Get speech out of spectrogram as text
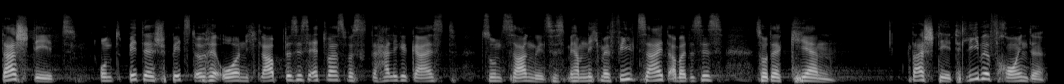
Da steht, und bitte spitzt eure Ohren, ich glaube, das ist etwas, was der Heilige Geist zu uns sagen will. Ist, wir haben nicht mehr viel Zeit, aber das ist so der Kern. Da steht, liebe Freunde,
